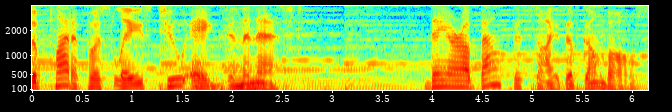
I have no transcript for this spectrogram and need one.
The platypus lays two eggs in the nest. They are about the size of gumballs.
